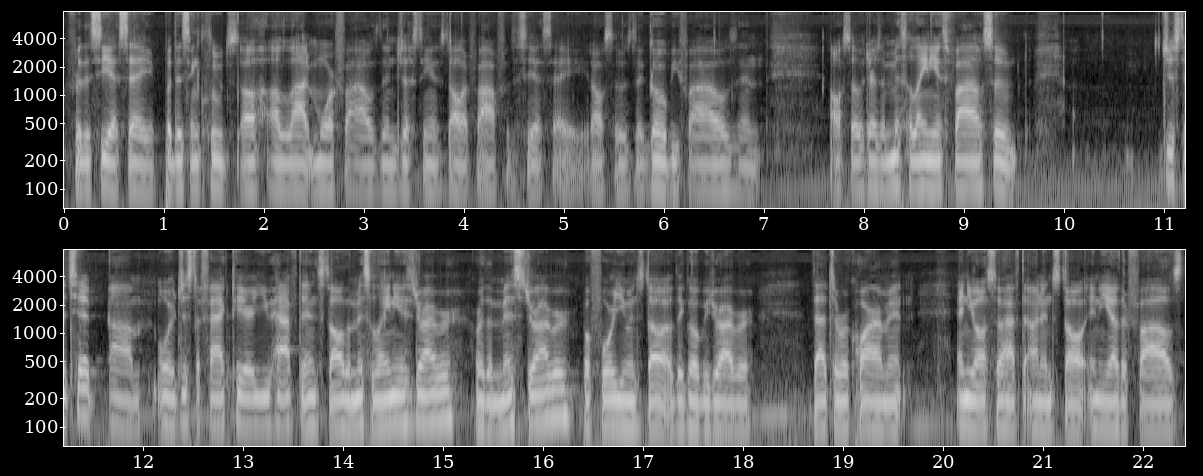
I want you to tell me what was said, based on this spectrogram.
for the CSA, but this includes a, a, lot more files than just the installer file for the CSA. It also is the Gobi files, and also there's a miscellaneous file. So, just a tip um, or just a fact here: you have to install the miscellaneous driver or the MIS driver before you install the Gobi driver. That's a requirement, and you also have to uninstall any other files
